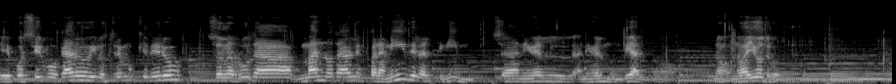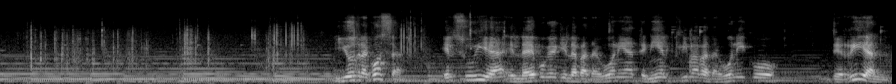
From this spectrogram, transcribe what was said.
eh, por Silvo Caro y los Tres Mosqueteros, son las rutas más notables para mí del alpinismo, o sea, a nivel, a nivel mundial. No, no, no hay otro. Y otra cosa, él subía en la época que la Patagonia tenía el clima patagónico de real,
